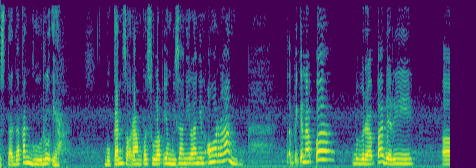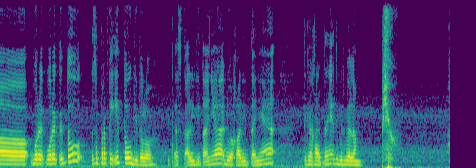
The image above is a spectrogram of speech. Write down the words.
Ustazah kan guru ya. Bukan seorang pesulap yang bisa ngilangin orang. Tapi kenapa beberapa dari eh, murid-murid uh, itu seperti itu gitu loh. Tiga sekali ditanya dua kali ditanya tiga kali ditanya tiba-tiba bilang Piu.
